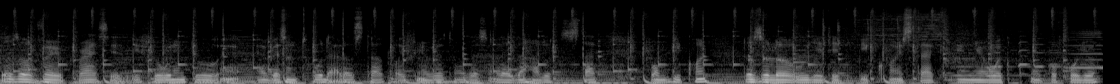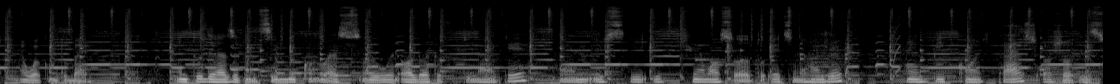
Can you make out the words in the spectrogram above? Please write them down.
Those are very prices. If you're willing to uh, invest in two dollars stock or if you invest, invest in less than 100 stock from bitcoin all related bitcoin stack in your work portfolio and welcome to buy. And today as you can see bitcoin was uh, went all the way to 59k and you see came also to 1800 and bitcoin cash also is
